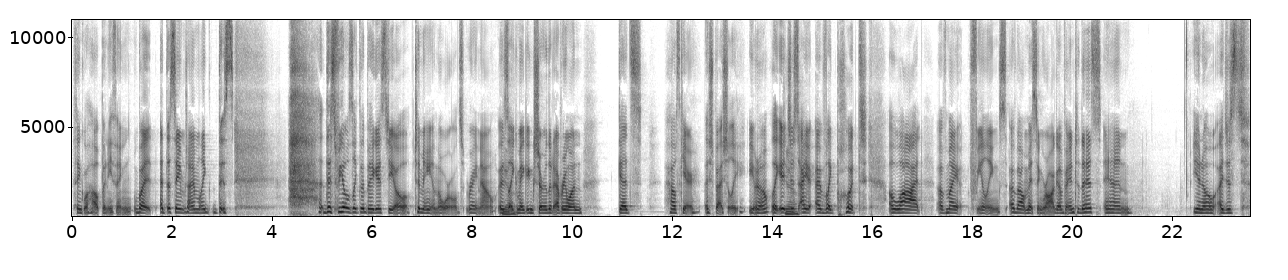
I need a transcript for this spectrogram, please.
think will help anything. But at the same time, like this this feels like the biggest deal to me in the world right now is Yeah. like making sure that everyone gets healthcare especially you know like it Yeah. just i i've like put a lot of my feelings about missing raghav into this and you know i just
